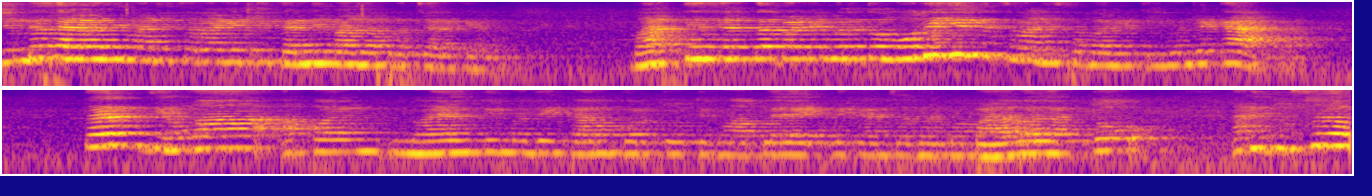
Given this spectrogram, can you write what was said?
शिंदे साहेबांनी माझी सभा घेतली त्यांनी माझा प्रचार केला. भारतीय जनता पार्टीमध्ये तो मोदीजींनीच माझी सभा घेतली म्हणजे काय आता? तर जेव्हा आपण महायुतीमध्ये काम करतो तेव्हा आपल्याला एकमेकांचा धर्म पाळावा लागतो. आणि दुसरं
